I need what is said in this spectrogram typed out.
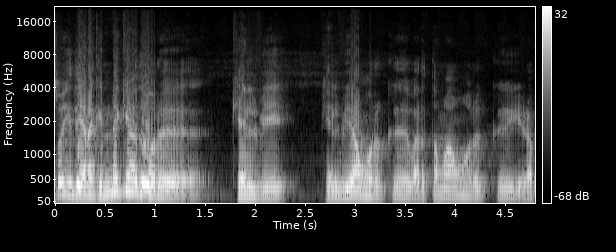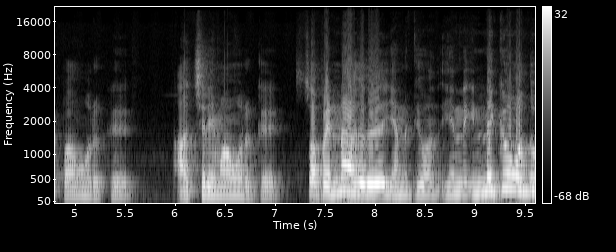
ஸோ இது எனக்கு இன்னைக்கும் அது ஒரு கேள்வி கேள்வியாகவும் இருக்கு வருத்தமாகவும் இருக்கு இழப்பாகவும் இருக்கு ஆச்சரியமாகவும் இருக்கு ஸோ அப்போ என்ன ஆகுது எனக்கு வந்து இன்னைக்கும் வந்து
